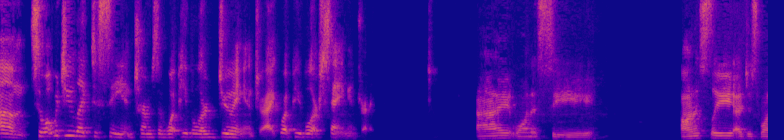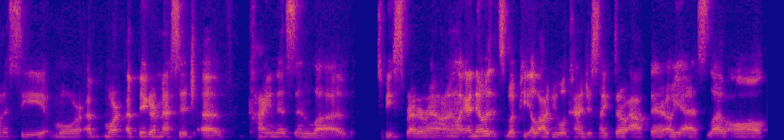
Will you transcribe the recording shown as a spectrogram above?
um, so, what would you like to see in terms of what people are doing in drag, what people are saying in drag? I want to see. Honestly, I just want to see more, a more, a bigger message of kindness and love to be spread around. And like, I know it's what a lot of people kind of just like throw out there. Oh yes, love all,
